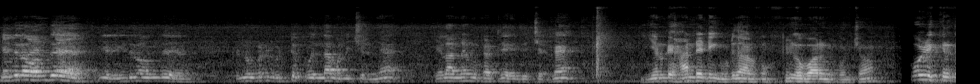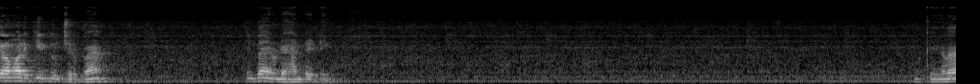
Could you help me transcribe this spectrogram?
இதில் வந்து இரு இதில் வந்து இன்னும் கூட விட்டு போயிருந்தால் மன்னிச்சிருங்க. எல்லாமே கட்டி எழுதி வச்சுருக்கேன். என்னுடைய ஹேண்ட் ரைட்டிங் இப்படி தான் இருக்கும். இங்கே பாருங்கள் கொஞ்சம். கோழி கிறுக்கிற மாதிரி கிறுக்கி வச்சுருப்பேன். இதுதான் என்னுடைய ஹேண்ட் ரைட்டிங் ஓகேங்களா?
